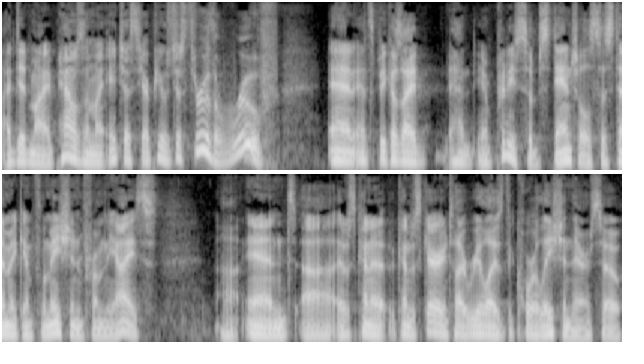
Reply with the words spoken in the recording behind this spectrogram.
I did my panels, and my HSCRP was just through the roof and it's because I had you know pretty substantial systemic inflammation from the ice, uh, and uh, it was kind of kind of scary until I realized the correlation there. So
